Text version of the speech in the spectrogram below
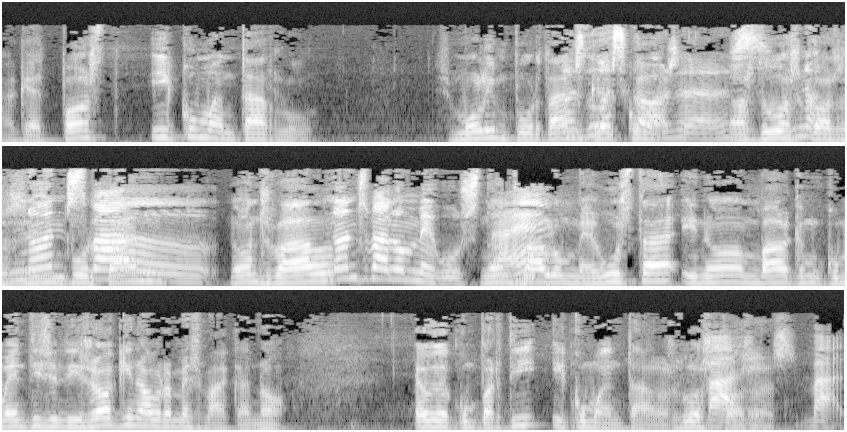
aquest post i comentar-lo. És molt important. Les que dues com- coses. Les dues No- coses. no és ens important. val- no ens val... no ens val un me gusta, no ens eh? val un me gusta i no em val que em comentis i em diguis, oh, quina obra més maca. No. Heu de compartir i comentar les dues Vale, coses. val.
